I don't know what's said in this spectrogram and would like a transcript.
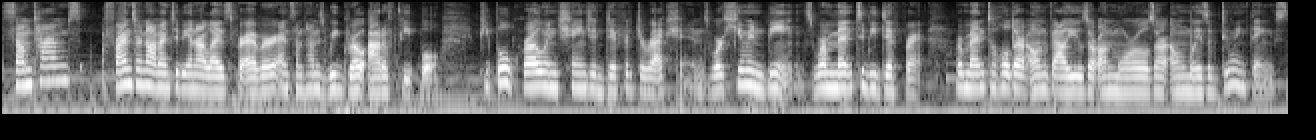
sometimes friends are not meant to be in our lives forever, and sometimes we grow out of people. People grow and change in different directions. We're human beings. We're meant to be different. We're meant to hold our own values, our own morals, our own ways of doing things.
